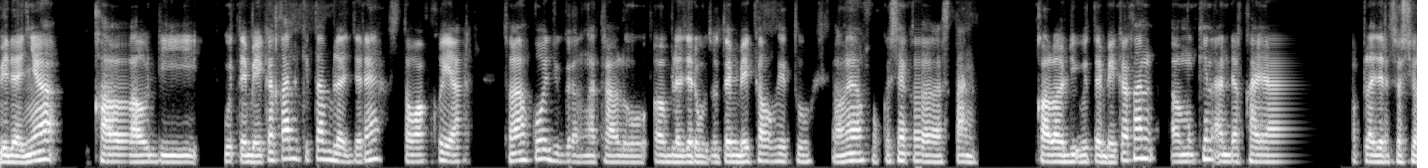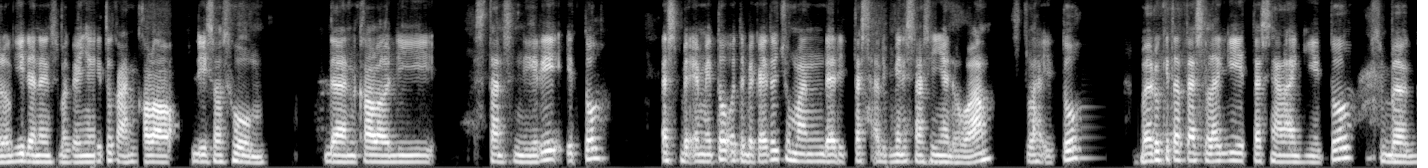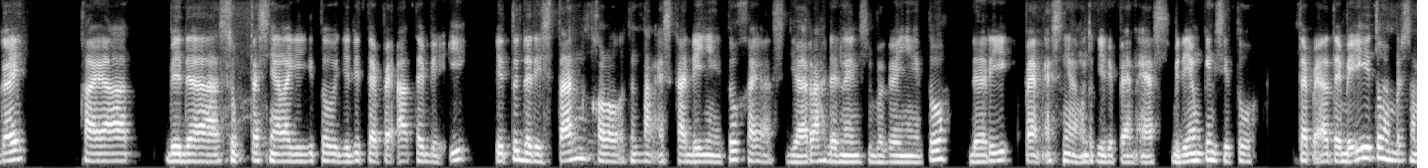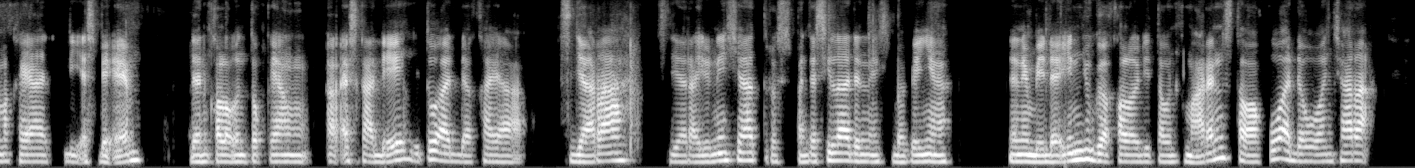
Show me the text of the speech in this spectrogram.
Bedanya kalau di UTBK kan kita belajarnya setahu aku ya. Soalnya aku juga nggak terlalu uh, belajar UTBK waktu itu. Soalnya fokusnya ke STAN. Kalau di UTBK kan uh, mungkin ada kayak pelajaran sosiologi dan lain sebagainya gitu kan kalau di soshum. Dan kalau di stan sendiri itu SBM itu UTBK itu cuman dari tes administrasinya doang. Setelah itu baru kita tes lagi. Tesnya lagi itu sebagai kayak beda subtesnya lagi gitu. Jadi TPA TBI itu dari STAN kalau tentang SKD-nya itu kayak sejarah dan lain sebagainya itu dari PNS-nya untuk jadi PNS bedanya mungkin di situ TPA TBI itu hampir sama kayak di SBM dan kalau untuk yang uh, eh, SKD itu ada kayak sejarah sejarah Indonesia terus Pancasila dan lain sebagainya. Dan yang bedain juga kalau di tahun kemarin setahu aku ada wawancara.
